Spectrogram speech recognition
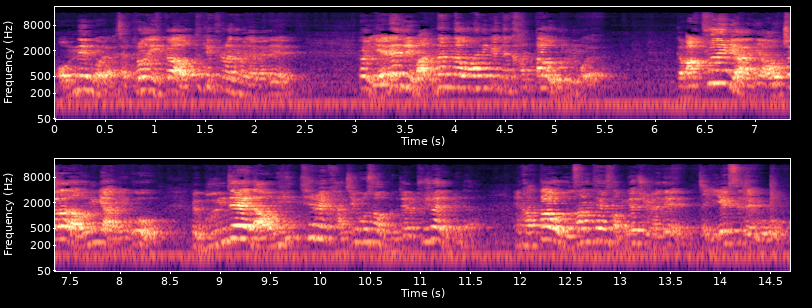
없는 거야. 자, 그러니까 어떻게 풀라는 거냐면은 그럼 얘네들이 만난다고 게 일단 같다고 노는 거예요. 그러니까 막 푸는 게 아니야. 어쩌다 나오는 게 아니고 그 문제에 나온 힌트를 가지고서 문제를 푸셔야 됩니다. 같다고 논 상태에서 넘겨주면은 자, 2x제곱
